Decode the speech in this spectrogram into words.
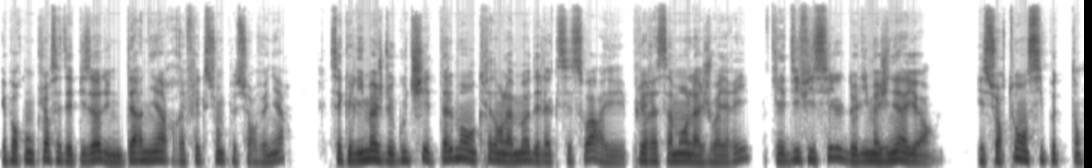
Et pour conclure cet épisode, une dernière réflexion peut survenir c'est que l'image de Gucci est tellement ancrée dans la mode et l'accessoire, et plus récemment la joaillerie, qu'il est difficile de l'imaginer ailleurs. Et surtout en si peu de temps.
